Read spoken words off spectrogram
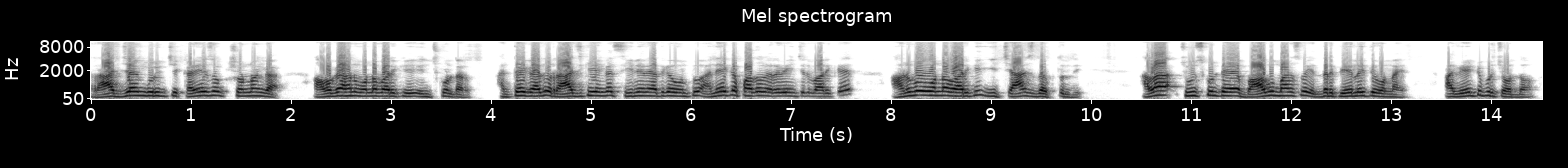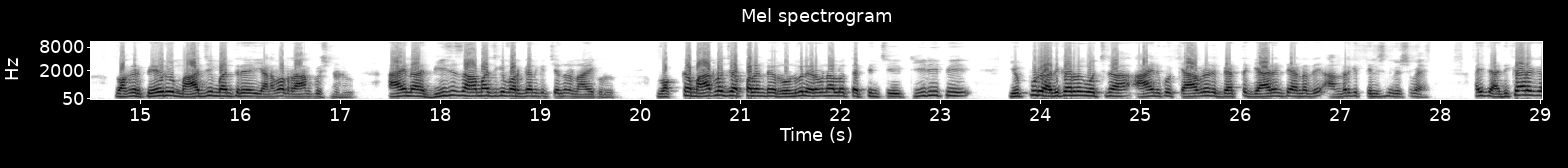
రాజ్యాంగం గురించి కనీసం క్షుణ్ణంగా అవగాహన ఉన్న వారికి ఎంచుకుంటారు. అంతేకాదు రాజకీయంగా సీనియర్ నేతగా ఉంటూ అనేక పదవులు నిర్వహించిన వారికే అనుభవం ఉన్న వారికి ఈ ఛాన్స్ దక్కుతుంది. అలా చూసుకుంటే బాబు మనసులో ఇద్దరు పేర్లు అయితే ఉన్నాయి. అవేంటి ఇప్పుడు చూద్దాం. ఒకరి పేరు మాజీ మంత్రి యనమల రామకృష్ణుడు. ఆయన బీసీ సామాజిక వర్గానికి చెందిన నాయకుడు. ఒక్క మాటలో చెప్పాలంటే రెండు వేల ఇరవై నాలుగులో తప్పించి టీడీపీ ఎప్పుడు అధికారంలోకి వచ్చినా ఆయనకు క్యాబినెట్ బెర్త్ గ్యారంటీ అన్నది అందరికీ తెలిసిన విషయమే. అయితే అధికారిక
